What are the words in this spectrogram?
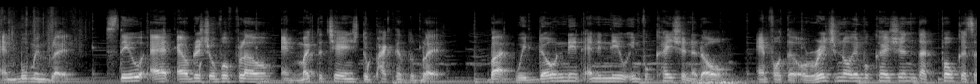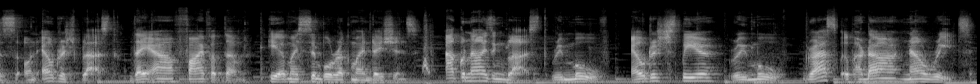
and Booming Blade. Still add Eldritch Overflow and make the change to Pact of the Blade. But we don't need any new invocation at all. And for the original invocation that focuses on Eldritch Blast, there are 5 of them. Here are my simple recommendations. Agonizing Blast, remove. Eldritch Spear, remove. Grasp of Hadar now reads,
